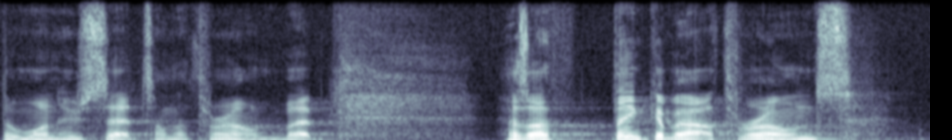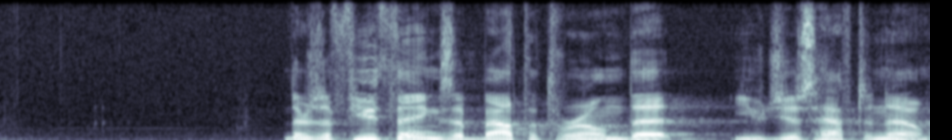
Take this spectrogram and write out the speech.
the one who sits on the throne. But as I think about thrones, there's a few things about the throne that you just have to know.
